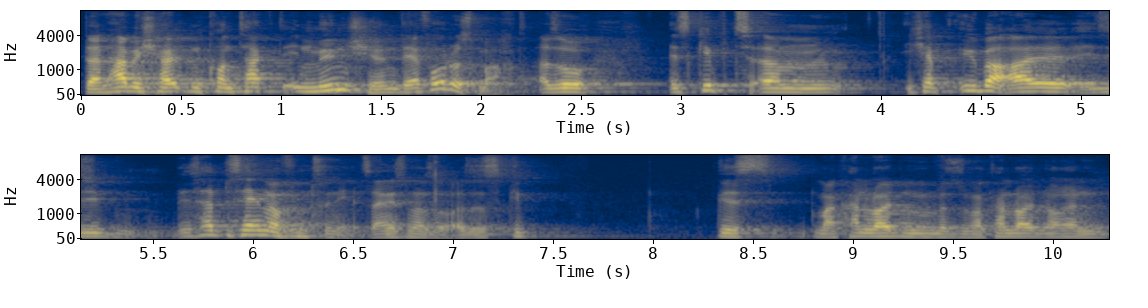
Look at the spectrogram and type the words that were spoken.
dann habe ich halt einen Kontakt in München, der Fotos macht. Also es gibt, ähm, ich habe überall, es hat bisher immer funktioniert, sagen wir es mal so. Also es gibt, es, man, kann Leuten, also man kann Leuten auch in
